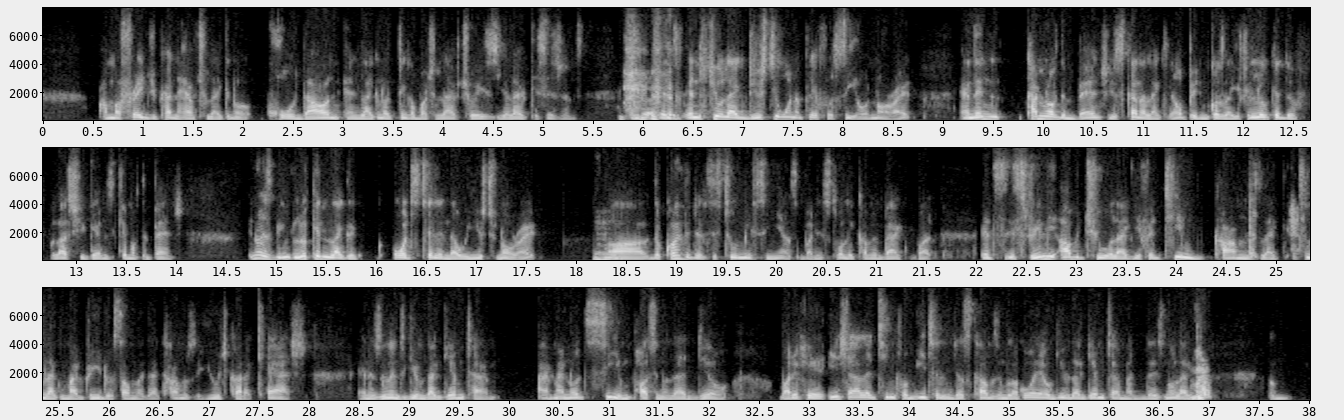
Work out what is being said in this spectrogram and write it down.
I'm afraid you kind of have to like you know cool down and like you know think about your life choices, your life decisions, and, and, and, feel like, do you still want to play for C or not, right? And then coming off the bench is kind of like helping because, like, if you look at the last few games, he came off the bench. You know, it's been looking like the old Sterling that we used to know, right? Mm-hmm. Uh, the confidence is still missing, yes, but it's slowly coming back. But it's it's really up to like if a team comes like a team like Madrid or something like that comes with a huge kind of cash and is willing to give him that game time, I might not see him passing on that deal. But if a inshallah team from Italy just comes and be like, oh yeah, I'll give that game time, but there's no like,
